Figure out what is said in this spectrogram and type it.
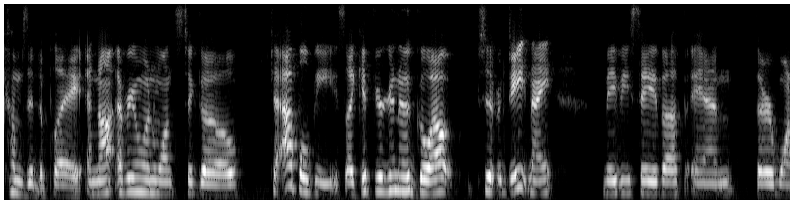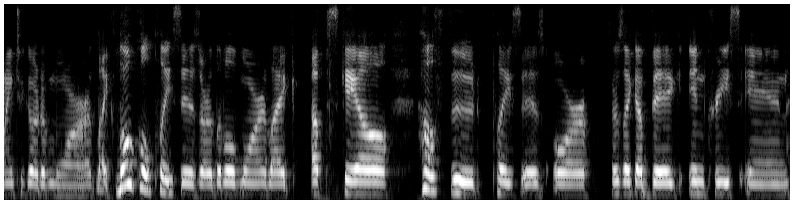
comes into play. And not everyone wants to go to Applebee's. Like if you're gonna go out to date night, maybe save up and they're wanting to go to more like local places or a little more like upscale health food places or there's like a big increase in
